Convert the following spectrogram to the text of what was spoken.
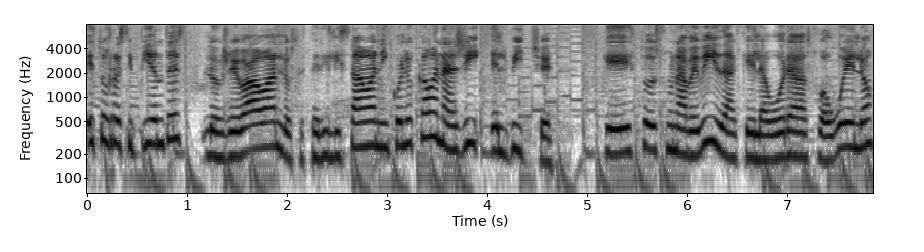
Estos recipientes los llevaban, los esterilizaban y colocaban allí el biche, que esto es una bebida que elabora su abuelo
